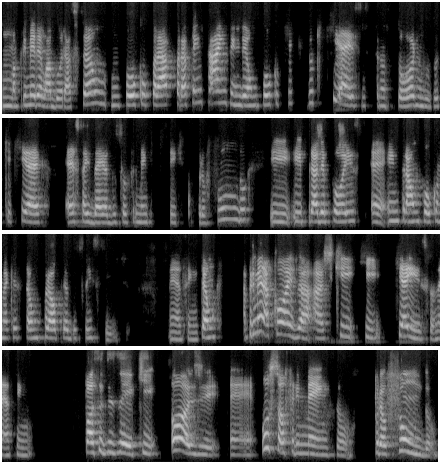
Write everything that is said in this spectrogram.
uma primeira elaboração um pouco para tentar entender um pouco que, do que, que é esses transtornos, do que, que é essa ideia do sofrimento psíquico profundo e, e para depois é, entrar um pouco na questão própria do suicídio. Né? Assim, então, a primeira coisa, acho que, que, que é isso, né? Assim, posso dizer que hoje é, o sofrimento profundo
